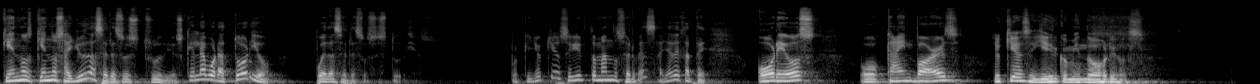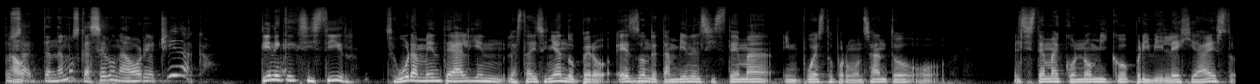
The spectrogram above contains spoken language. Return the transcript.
¿Quién nos, quién nos ayuda a hacer esos estudios? ¿Qué laboratorio puede hacer esos estudios? Porque yo quiero seguir tomando cerveza, ya déjate. Oreos o Kind Bars. Yo quiero seguir comiendo Oreos. Pues tenemos que hacer una Oreo chida, cabrón. Tiene que existir. Seguramente alguien la está diseñando, pero es donde también el sistema impuesto por Monsanto o el sistema económico privilegia esto.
